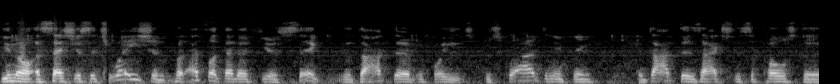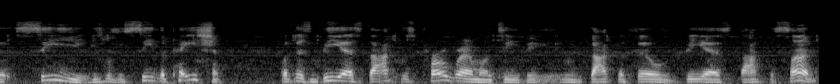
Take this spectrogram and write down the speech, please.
you know, assess your situation. But I thought that if you're sick, the doctor, before he prescribes anything, the doctor is actually supposed to see you. He's supposed to see the patient. But this BS Doctors program on TV, Dr. Phil's BS Dr. Sun,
